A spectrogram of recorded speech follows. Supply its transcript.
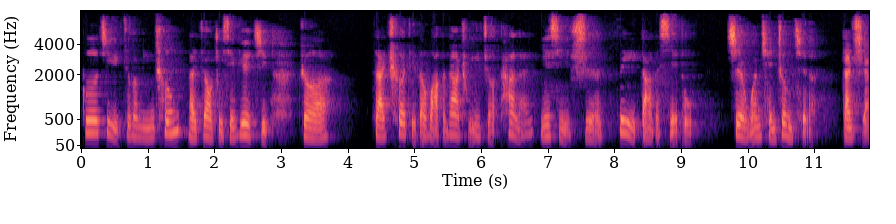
歌剧这个名称来叫这些乐剧，这在彻底的瓦格纳主义者看来，也许是最大的亵渎。是完全正确的，但是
